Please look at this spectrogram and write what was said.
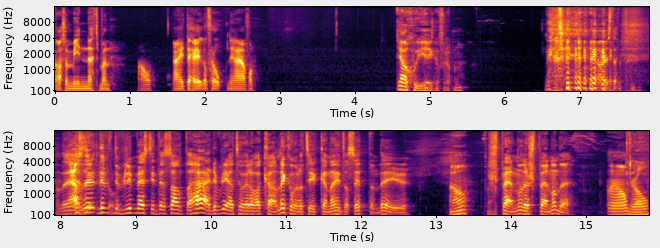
alltså minnet, men ja, jag har inte höga förhoppningar i alla fall. Jag har skyhöga förhoppningar. Ja, just det. Ja, det, alltså det, det, det blir mest intressanta här, det blir att höra vad Kalle kommer att tycka när han inte har sett den. Det är ju Ja, spännande, spännande. ja. Ja.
